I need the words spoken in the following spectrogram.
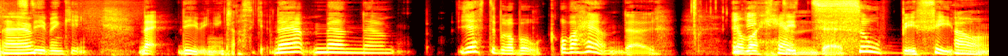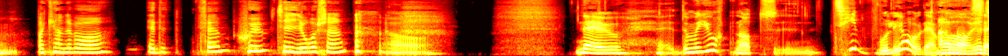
Nej. Stephen King. Nej, det är ju ingen klassiker. Nej, men eh, jättebra bok. Och vad händer? En Ja, vad riktigt händer? sopig film. Ja. Vad kan det vara? Är det fem, sju, tio år sedan? Ja. Nej, de har gjort något tivoli av den på Ja, något jag sätt.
